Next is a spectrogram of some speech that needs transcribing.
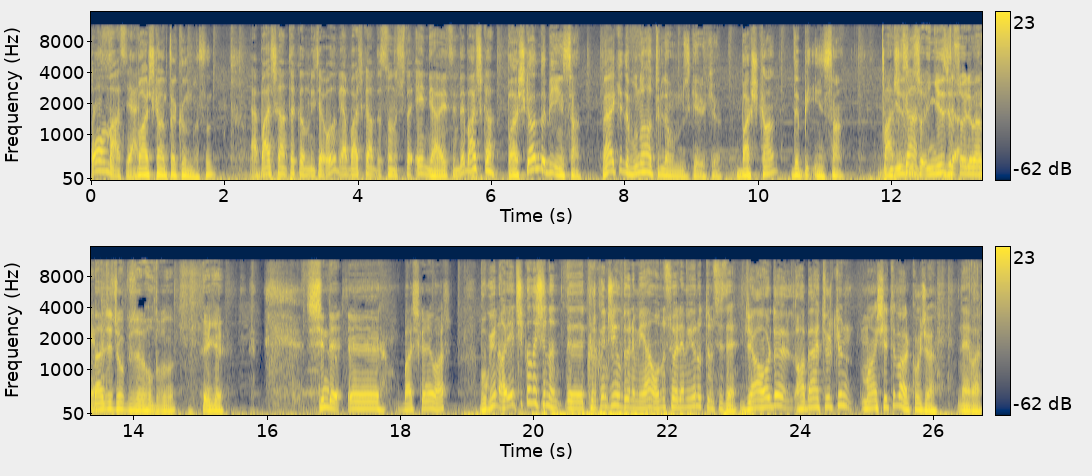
olmaz yani. Başkan takılmasın. Ya başkan takılmayacak. Oğlum ya başkan da sonuçta en nihayetinde başkan. Başkan da bir insan. Belki de bunu hatırlamamız gerekiyor. Başkan da bir insan. İngilizce, Başkan. İngilizce Da- söylemen Ya. bence çok güzel oldu bunu. Ege. Şimdi e, başka ne var? Bugün Ay'a çıkılışının e, 40. yıl dönümü ya. Onu söylemeyi unuttum size. Ya orada Habertürk'ün manşeti var koca. Ne var?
